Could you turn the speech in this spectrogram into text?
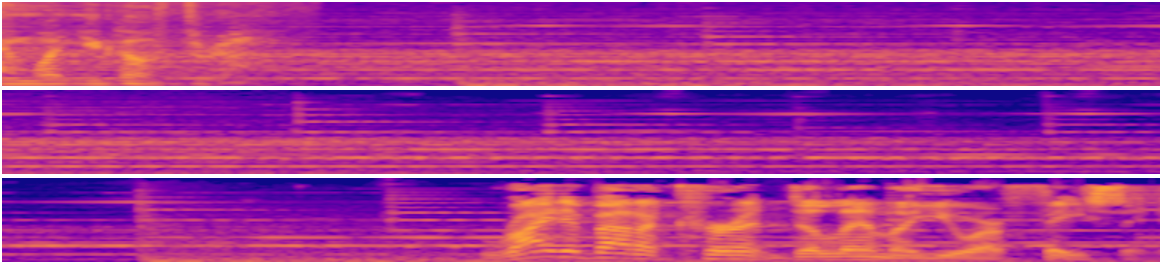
and what you go through. Write about a current dilemma you are facing.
